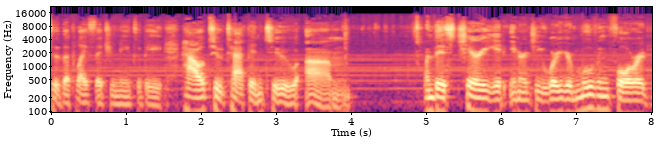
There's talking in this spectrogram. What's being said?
to the place that you need to be, how to tap into. Um, this chariot energy where you're moving forward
